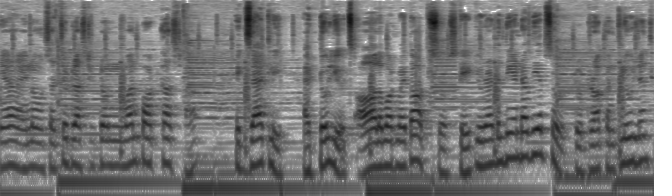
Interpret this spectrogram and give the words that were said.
Yeah, I know, such a drastic tone in one podcast, huh? Exactly. I told you it's all about my thoughts, so stay tuned until the end of the episode to draw conclusions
